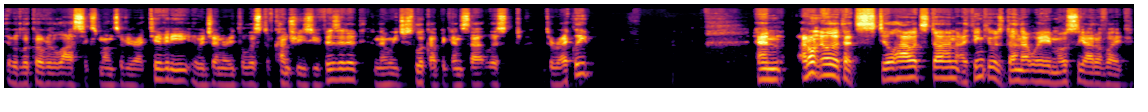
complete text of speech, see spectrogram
It would look over the last six months of your activity. It would generate the list of countries you visited, and then we just look up against that list directly. And I don't know that that's still how it's done. I think it was done that way mostly out of like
